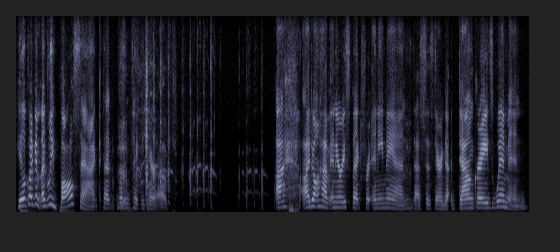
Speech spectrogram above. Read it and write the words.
He looked like an ugly ball sack that wasn't taken care of. I I don't have any respect for any man that sits there and d- downgrades women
